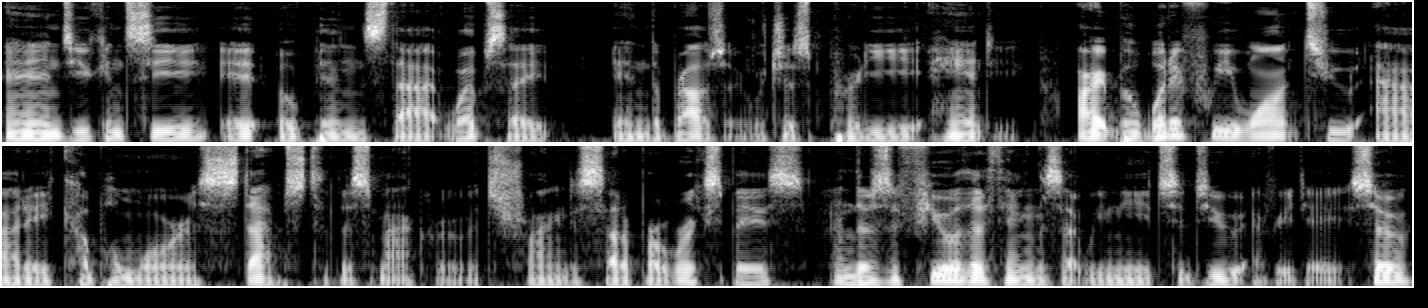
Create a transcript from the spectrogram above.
and you can see it opens that website in the browser, which is pretty handy. All right, but what if we want to add a couple more steps to this macro? It's trying to set up our workspace, and there's a few other things that we need to do every day. So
